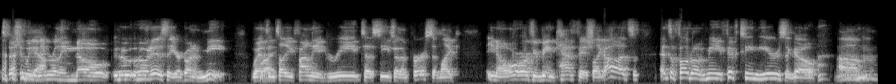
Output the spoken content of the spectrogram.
especially when Yeah. you never really know who, who it is that you're going to meet with Right. until you finally agree to see each other in person. Like, you know, or, or if you're being catfish, like, oh, it's it's a photo of me 15 years ago. Um, mhm.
